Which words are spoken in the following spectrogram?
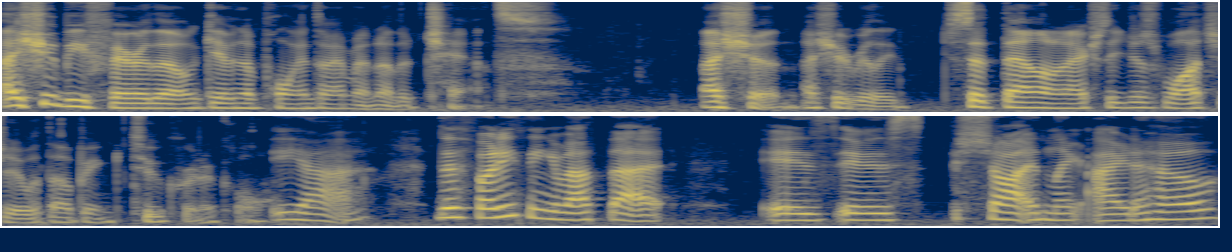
I should be fair though, and give Napoleon Dynamite another chance. I should. I should really sit down and actually just watch it without being too critical. Yeah. The funny thing about that is it was shot in like Idaho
